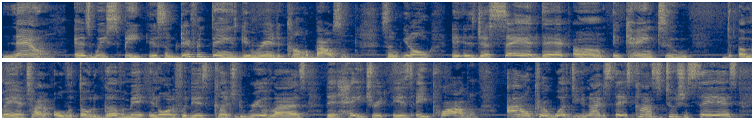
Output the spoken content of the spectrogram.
now as we speak. It's some different things getting ready to come about. Some, some, you know, it is just sad that um, it came to a man try to overthrow the government in order for this country to realize that hatred is a problem. I don't care what the United States Constitution says.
